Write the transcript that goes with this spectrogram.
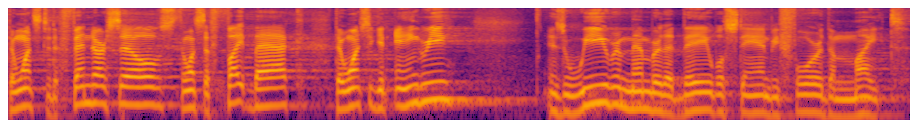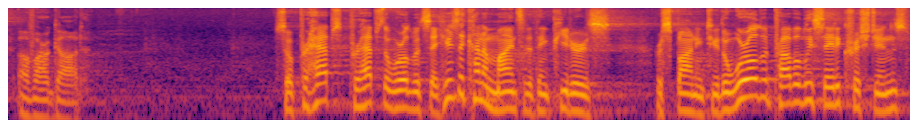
that wants to defend ourselves, that wants to fight back, that wants to get angry, is we remember that they will stand before the might of our God. So perhaps, perhaps the world would say, here's the kind of mindset I think Peter's responding to. The world would probably say to Christians,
